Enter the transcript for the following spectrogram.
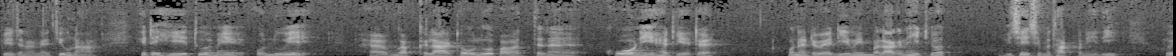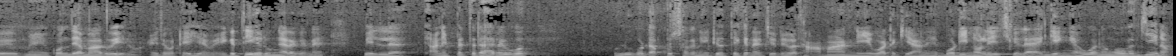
වේදනාවක් නැති වුණා. ඒට හේතුව මේ ඔළුවේ හුඟක් වෙලාට ඔළුව පවත්තන කෝණී හැටියට මොනට වැඩි මෙන් බලාගෙන හිටියොත් විශේෂම තක්පනේදී ඔය මේ කොන්දේ අමාරු වෙනවා. එතකොට එහෙම ඒක තීරුම් අරගෙන බෙල්ල අනිත් පැත්තට හැරෙව්වොත් ඔළුව පොඩක් උස්සගෙන හිටියොත් ඒක නැති වෙනවා. ඒක සාමාන්‍ය වට කියන්නේ බොඩි නොලෙජ් කියලා ඇඟෙන් ඇහුවනම් ඕක කියනවා.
